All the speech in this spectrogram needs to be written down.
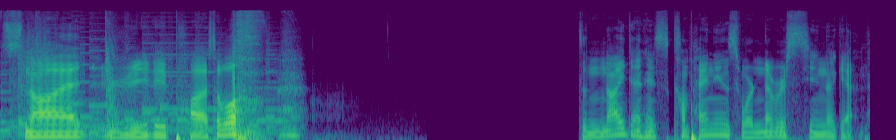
It's not really possible. the knight and his companions were never seen again.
